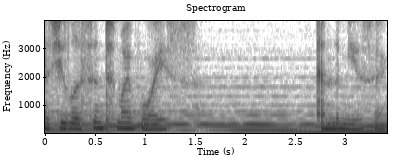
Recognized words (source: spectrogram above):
as you listen to my voice and the music.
